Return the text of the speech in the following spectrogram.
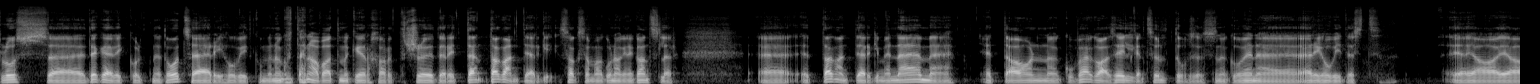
pluss äh, tegelikult need otseärihuvid, kui me nagu täna vaatame Gerhard Schröderit tagantjärgi, Saksamaa kunagine kantsler. Äh, et tagantjärgi me näeme, et ta on nagu väga selgelt sõltuvuses nagu Vene ärihuvidest ja, ja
